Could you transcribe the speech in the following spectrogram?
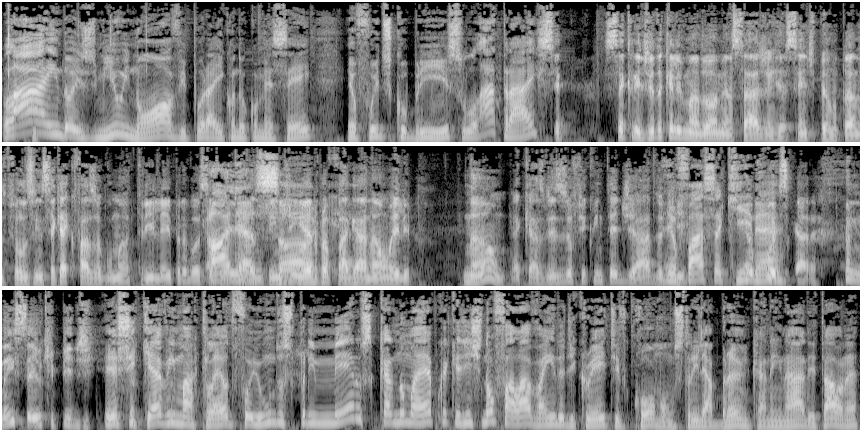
lá em 2009, por aí, quando eu comecei. Eu fui descobrir isso lá atrás. Você acredita que ele me mandou uma mensagem recente perguntando, falou assim, você quer que faça alguma trilha aí pra você? Eu falei, Olha cara, não tem só, dinheiro pra cara. pagar não. Ele, não, é que às vezes eu fico entediado aqui. Eu faço aqui, eu, né? Putz, cara, nem sei o que pedir. Esse Kevin MacLeod foi um dos primeiros, cara, numa época que a gente não falava ainda de Creative Commons, trilha branca, nem nada e tal, né?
